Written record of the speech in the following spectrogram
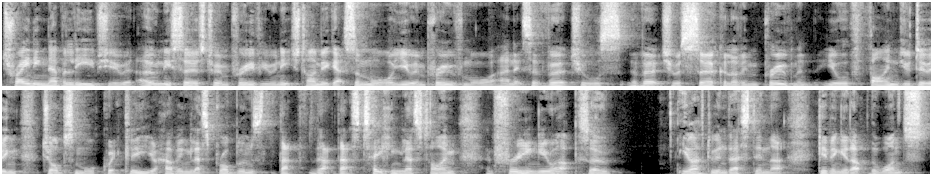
training never leaves you. It only serves to improve you. And each time you get some more you improve more. And it's a virtuous a virtuous circle of improvement. You'll find you're doing jobs more quickly. You're having less problems. That that that's taking less time and freeing you up. So you have to invest in that giving it up the once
